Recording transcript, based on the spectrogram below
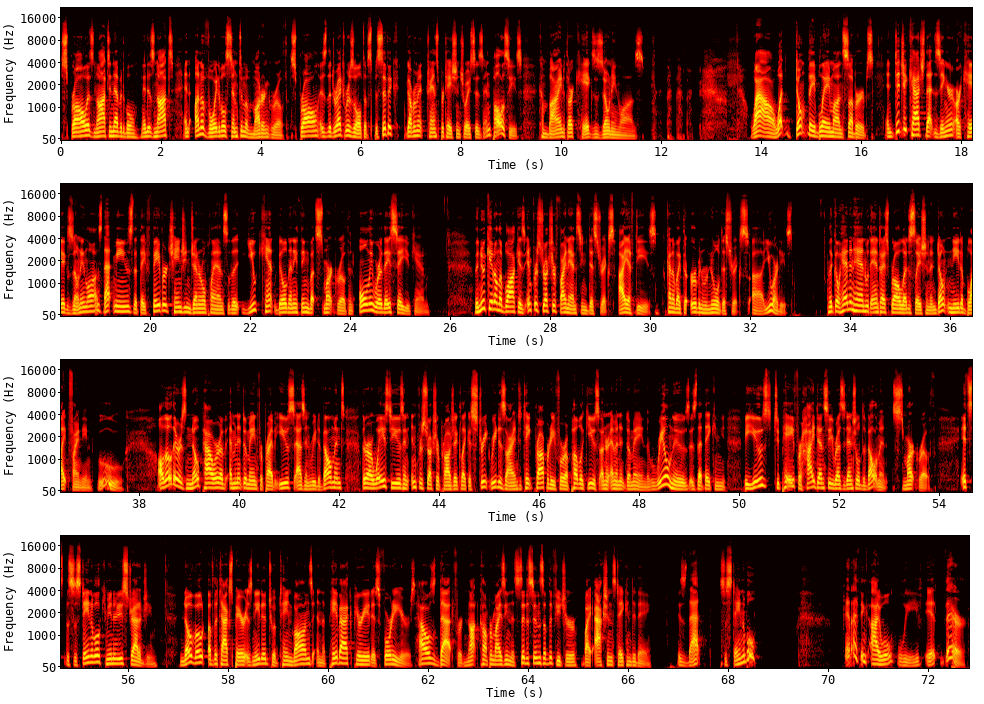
Sprawl is not inevitable. It is not an unavoidable symptom of modern growth. Sprawl is the direct result of specific government transportation choices and policies combined with archaic zoning laws. Wow, what don't they blame on suburbs? And did you catch that zinger archaic zoning laws? That means that they favor changing general plans so that you can't build anything but smart growth and only where they say you can. The new kid on the block is infrastructure financing districts, IFDs, kind of like the urban renewal districts, uh, URDs, that go hand in hand with anti sprawl legislation and don't need a blight finding. Ooh. Although there is no power of eminent domain for private use, as in redevelopment, there are ways to use an infrastructure project like a street redesign to take property for a public use under eminent domain. The real news is that they can be used to pay for high density residential development, smart growth. It's the sustainable community strategy. No vote of the taxpayer is needed to obtain bonds, and the payback period is 40 years. How's that for not compromising the citizens of the future by actions taken today? Is that sustainable? And I think I will leave it there.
